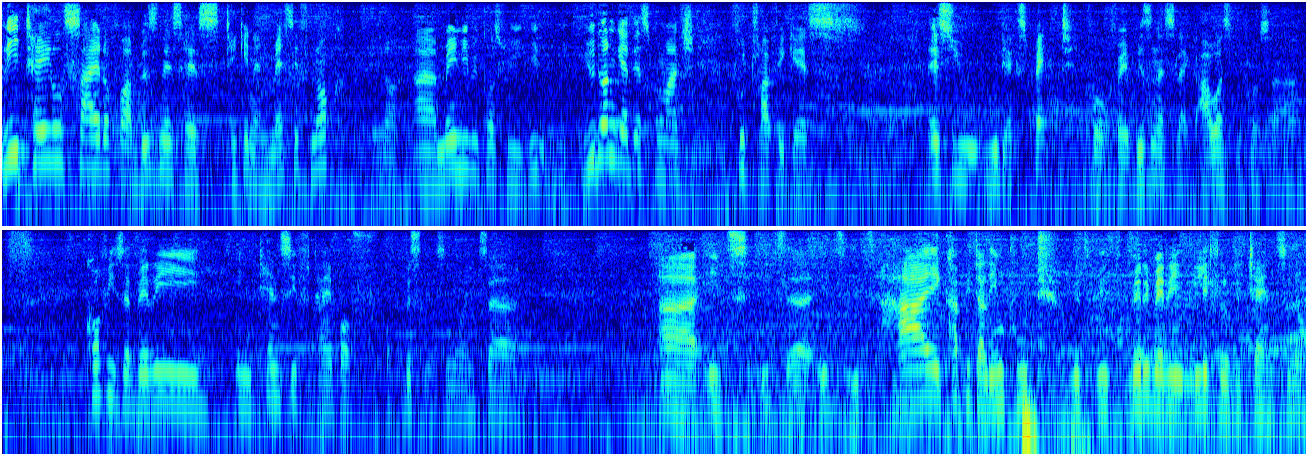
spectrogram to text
retail side of our business has taken a massive knock. You know, uh, mainly because we, we you don't get as much foot traffic as as you would expect for, for a business like ours because uh, coffee is a very intensive type of, of business. You know, it's a uh, it's it's, uh, it's it's high capital input with, with very very little returns. You know,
